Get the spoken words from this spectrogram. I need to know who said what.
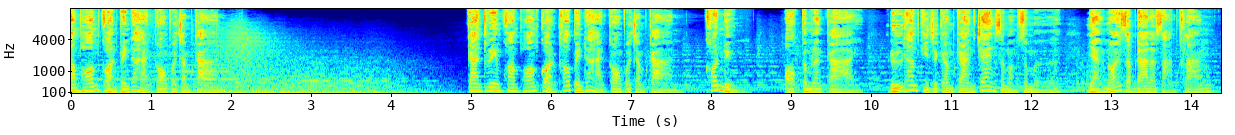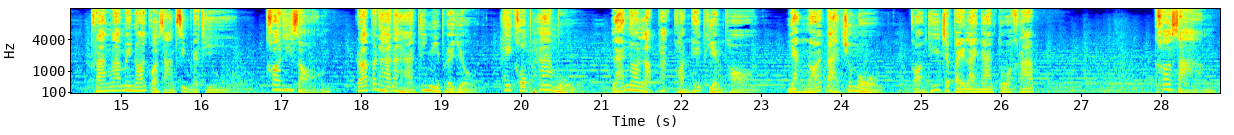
Speaker 1: ความพร้อมก่อนเป็นทหารกองประจำการ การเตรียมความพร้อมก่อนเข้าเป็นทหารกองประจำการ ข้อ 1. ออกกำลังกาย หรือทำกิจกรรมกลางแจ้งสม่ำเสมอ อย่างน้อยสัปดาห์ละ 3 ครั้ง ครั้งละไม่น้อยกว่า 30 นาที ข้อที่ 2. รับประทานอาหารที่มีประโยชน์ ให้ครบ 5 หมู่ และนอนหลับพักผ่อนให้เพียงพอ อย่างน้อย 8 ชั่วโมง ก่อนที่จะไปรายงานตัวครับ ข้อ 3.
